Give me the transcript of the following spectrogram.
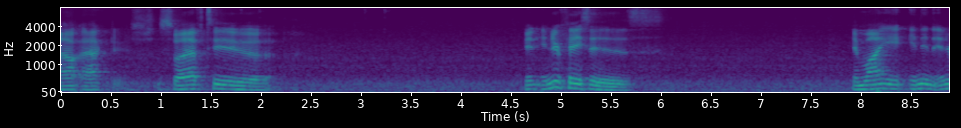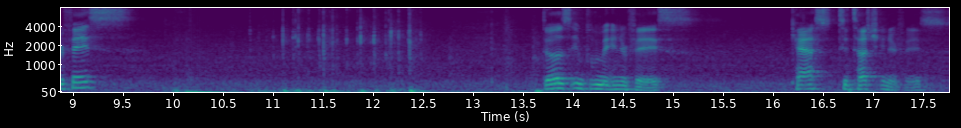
out actors. So I have to. Uh, in interfaces. Am I in an interface? Does implement interface. Cast to touch interface.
